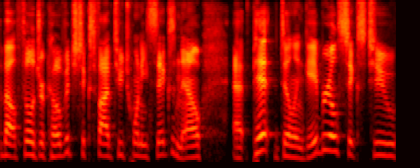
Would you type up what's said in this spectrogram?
about Phil Jurkovec, 6'5", 226, now at Pitt, Dillon Gabriel, 6'2,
